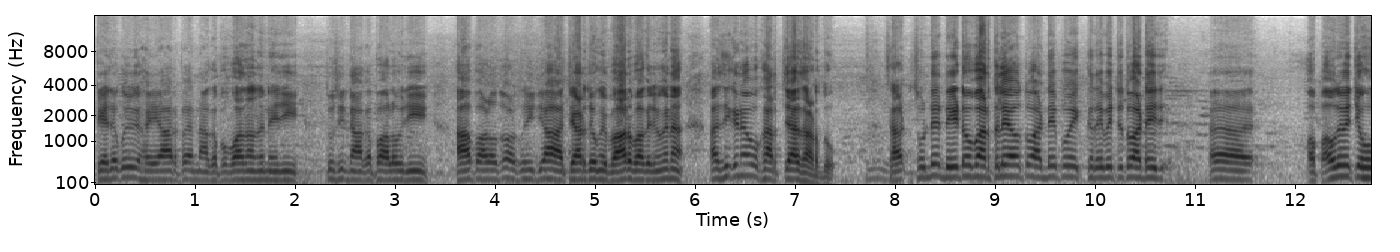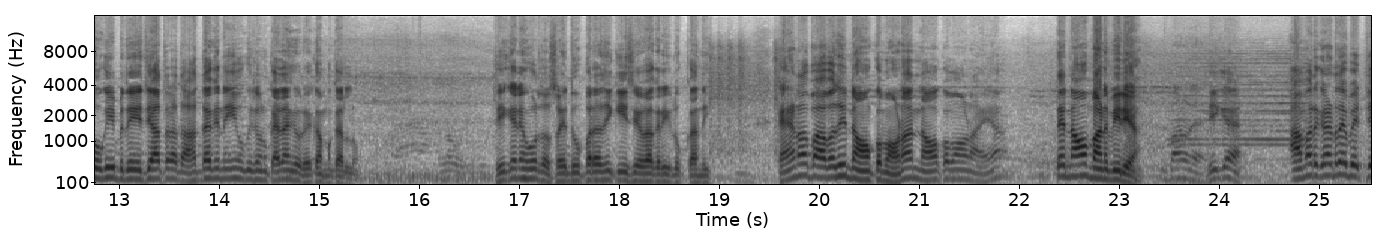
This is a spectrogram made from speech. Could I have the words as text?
ਕਿਸੇ ਦੇ ਕੋਈ 1000 ਰੁਪਏ ਨਗ ਪਵਾ ਦਿੰਦੇ ਨੇ ਜੀ ਤੁਸੀਂ ਨਗ ਪਾ ਲਓ ਜੀ ਆਹ ਪਾ ਲਓ ਤੁਹਾਡਾ ਤੁਸੀਂ ਜਹਾਜ਼ ਚੜ ਜਾਓਗੇ ਬਾਹਰ ਵਗ ਜਾਓਗੇ ਨਾ ਅਸੀਂ ਕਹਿੰਦੇ ਉਹ ਖਰਚਾ ਛੱਡ ਦਿਓ। ਸਾ- ਤੁਹਾਡੇ ਡੇਟ ਆਫ ਬਰਥ ਲਿਆਓ ਤੁਹਾਡੇ ਭਵਿੱਖ ਦੇ ਵਿੱਚ ਤੁਹਾਡੇ ਅਹ, ਆਪਾਂ ਉਹਦੇ ਵਿੱਚ ਹੋਊਗੀ ਵਿਦੇਸ਼ ਯਾਤਰਾ ਦੱਸ ਦਾਂਗੇ ਨਹੀਂ ਹੋਊਗੀ ਤੁਹਾਨੂੰ ਕਹਿ ਦਾਂਗੇ ਉਰੇ ਕੰਮ ਕਰ ਲਓ। ਠੀਕ ਹੈ ਨੇ ਹੋਰ ਦੱਸੋ ਇਹ ਉੱਪਰ ਅਸੀਂ ਕੀ ਸੇਵਾ ਕਰੀ ਲੋਕਾਂ ਦੀ? ਕਹਿਣ ਦਾ ਭਾਵ ਅਸੀਂ ਨੌ ਕਮਾਉਣਾ ਨੌ ਕਮਾਉਣ ਆਏ ਆ ਤੇ ਨੌ ਬਣ ਵੀ ਰਿਹਾ। ਬਣ ਰਿਹਾ। ਠੀਕ ਹੈ ਅਮਰਗੜ੍ਹ ਦੇ ਵਿੱਚ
